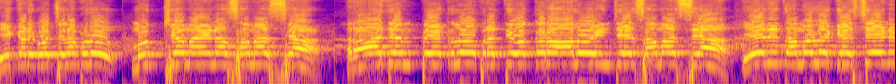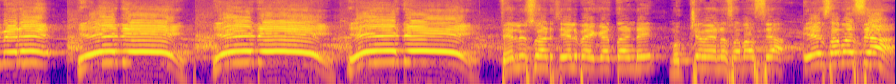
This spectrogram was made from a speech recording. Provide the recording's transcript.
ఇక్కడికి వచ్చినప్పుడు ముఖ్యమైన సమస్య రాజంపేటలో ప్రతి ఒక్కరూ ఆలోచించే సమస్య. ఏది తమ్ముళ్ళు గెస్ట్ చేయండి మీరే. ఏది? ఏది? ఏది? తెలుసు అంటే చేలిపైకి ముఖ్యమైన సమస్య. ఏ సమస్య?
